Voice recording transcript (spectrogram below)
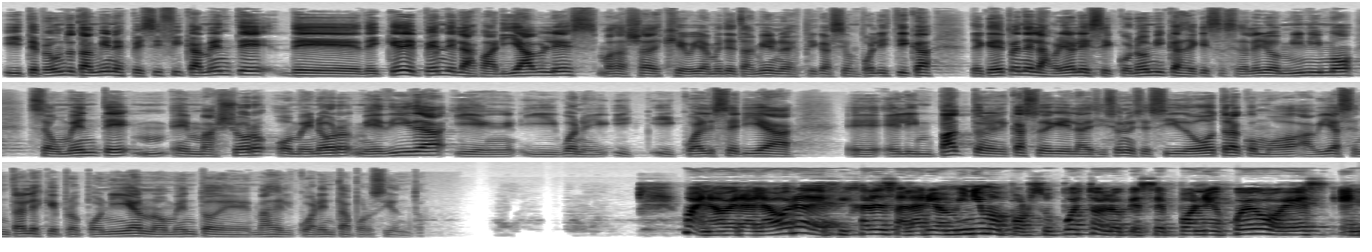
Y te pregunto también específicamente de, qué dependen las variables, más allá de que obviamente también una explicación política, de qué dependen las variables económicas de que ese salario mínimo se aumente en mayor o menor medida y, bueno, y, cuál sería eh, el impacto en el caso de que la decisión hubiese sido otra, como había centrales que proponían un aumento de más del 40%. Bueno, a ver, a la hora de fijar el salario mínimo, por supuesto, lo que se pone en juego es, en,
